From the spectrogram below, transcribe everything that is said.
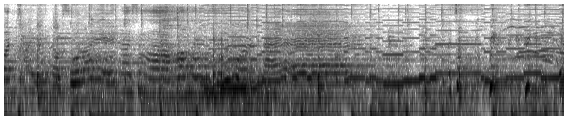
วัดใจกับสุไรนาสาวสวนแตงจะวิวิวิ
